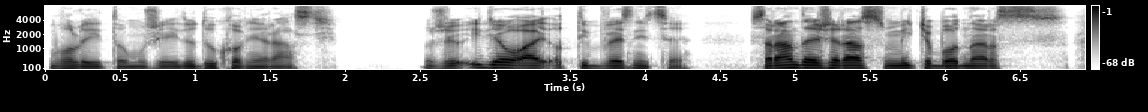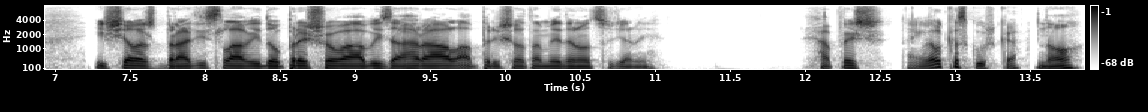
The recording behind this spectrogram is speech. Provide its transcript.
volí tomu, že idú duchovne rásť. Že ide aj o typ väznice Sranda je, že raz Miťo Bodnar išiel až z Bratislavy do Prešova, aby zahral a prišiel tam jeden odsudený. Chápeš? Tak veľká skúška. No,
